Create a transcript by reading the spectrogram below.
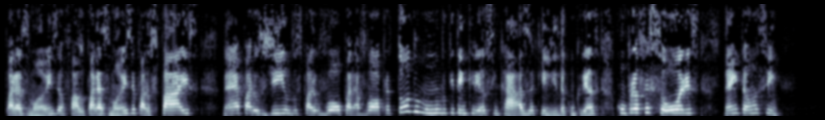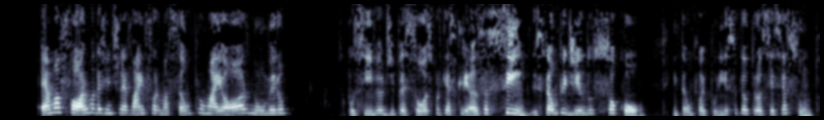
para as mães, eu falo para as mães e para os pais, né? Para os dindos, para o vô, para a avó, para todo mundo que tem criança em casa, que lida com criança, com professores, né? Então, assim, é uma forma da gente levar informação para o maior número possível de pessoas, porque as crianças, sim, estão pedindo socorro. Então foi por isso que eu trouxe esse assunto.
